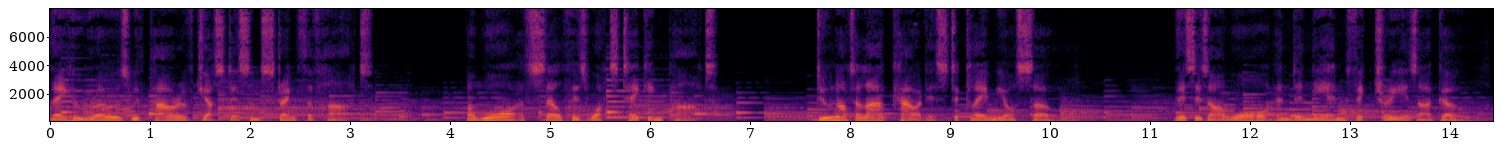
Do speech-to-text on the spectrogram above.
They who rose with power of justice and strength of heart. A war of self is what's taking part. Do not allow cowardice to claim your soul. This is our war and in the end victory is our goal.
